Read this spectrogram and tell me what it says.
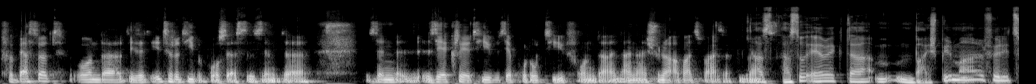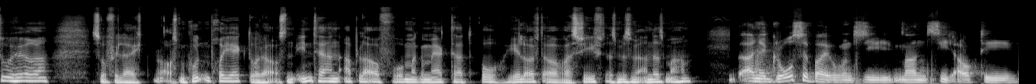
verbessert und äh, diese iterative Prozesse sind, äh, sind sehr kreativ, sehr produktiv und äh, eine schöne Arbeitsweise. Ja. Hast, hast du, Eric, da ein Beispiel mal für die Zuhörer? So vielleicht aus dem Kundenprojekt oder aus dem internen Ablauf, wo man gemerkt hat, oh, hier läuft aber was schief, das müssen wir anders machen? Eine große bei uns, die, man sieht auch die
